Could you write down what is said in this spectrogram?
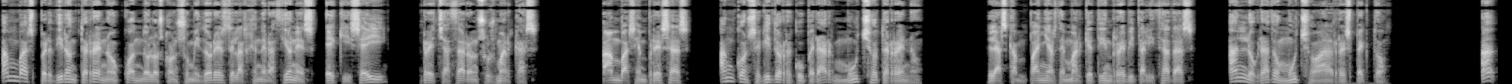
Ambas perdieron terreno cuando los consumidores de las generaciones X e Y rechazaron sus marcas. Ambas empresas han conseguido recuperar mucho terreno. Las campañas de marketing revitalizadas han logrado mucho al respecto. Ah,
